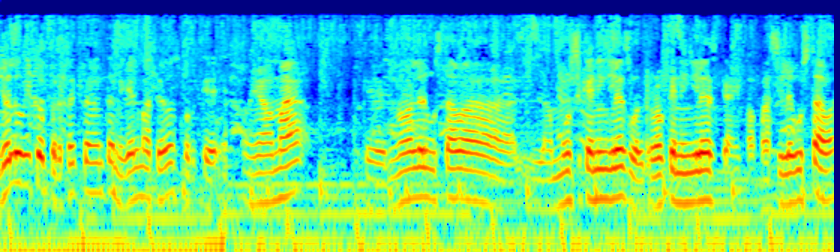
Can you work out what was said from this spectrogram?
Yo lo ubico perfectamente a Miguel Mateos porque mi mamá, que no le gustaba la música en inglés o el rock en inglés, que a mi papá sí le gustaba,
